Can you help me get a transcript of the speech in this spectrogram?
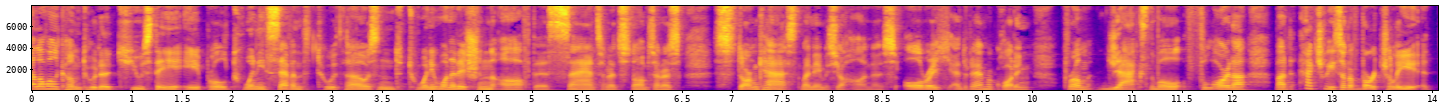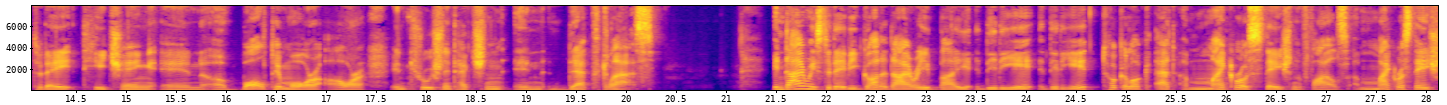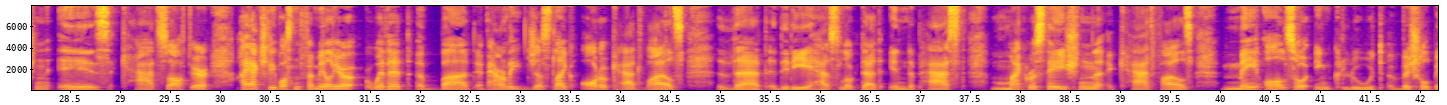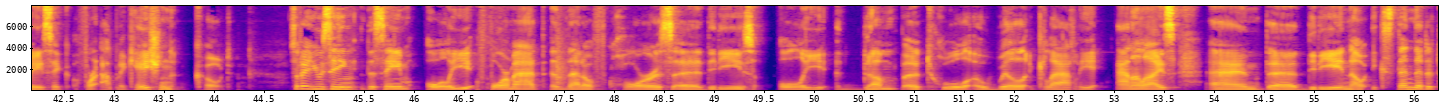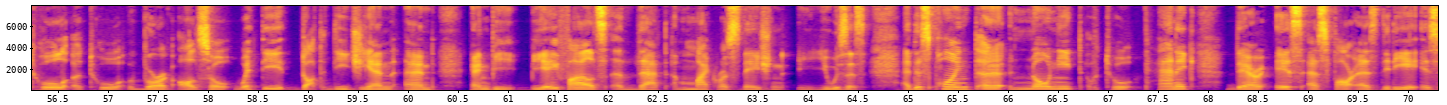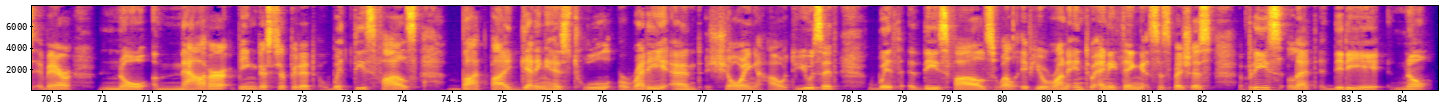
Hello, welcome to the Tuesday, April 27th, 2021 edition of the Internet Storm Center's Stormcast. My name is Johannes Ulrich and today I'm recording from Jacksonville, Florida, but actually sort of virtually today teaching in uh, Baltimore, our intrusion detection in depth class. In diaries today, we got a diary by Didier. Didier took a look at MicroStation files. MicroStation is CAD software. I actually wasn't familiar with it, but apparently just like AutoCAD files that Didier has looked at in the past, MicroStation CAD files may also include Visual Basic for application code. So they're using the same OLE format that, of course, uh, Didier's OLE dump uh, tool will gladly analyze and uh, Didier now extended the tool uh, to work also with the .dgn and MVBA files that MicroStation uses. At this point, uh, no need to panic. There is, as far as Didier is aware, no malware being distributed with these files, but by getting his tool ready and showing how to use it with these files, well, if you run into anything suspicious, please let Didier know.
